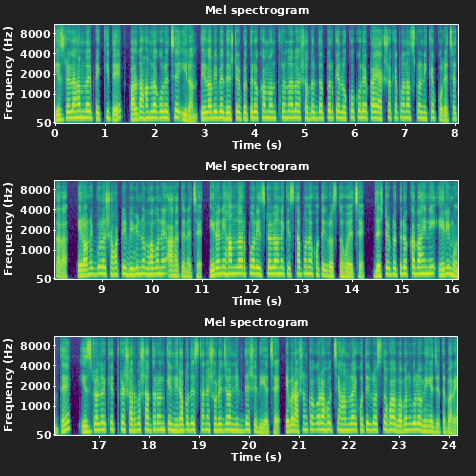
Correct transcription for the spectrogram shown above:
ইসরায়েলে হামলায় প্রেক্ষিতে পাল্টা হামলা করেছে ইরান। তেল আবিবে দেশটির প্রতিরক্ষা মন্ত্রণালয় সদর দপ্তরকে লক্ষ্য করে প্রায় একশো ক্ষেপণাস্ত্র নিক্ষেপ করেছে তারা। এর অনেকগুলো শহরটির বিভিন্ন ভবনে আঘাত এনেছে। ইরানি হামলার পর ইসরায়েলে অনেক স্থাপনা ক্ষতিগ্রস্ত হয়েছে। দেশটির প্রতিরক্ষা বাহিনী এরই মধ্যে ইসরায়েলের ক্ষেত্রে সর্বসাধারণকে নিরাপদ স্থানে সরে যাওয়ার নির্দেশে দিয়েছে। এবার আশঙ্কা করা হচ্ছে হামলায় ক্ষতিগ্রস্ত হওয়া ভবনগুলো ভেঙে যেতে পারে।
